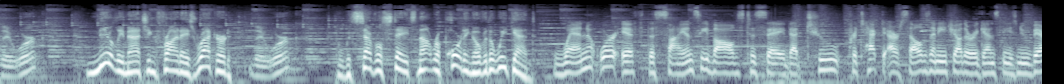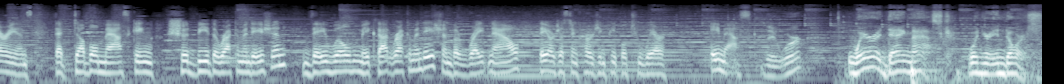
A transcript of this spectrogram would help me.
They work. Nearly matching Friday's record. They work. But with several states not reporting over the weekend when or if the science evolves to say that to protect ourselves and each other against these new variants, that double masking should be the recommendation, they will make that recommendation. But right now, they are just encouraging people to wear a mask. They work. Wear a dang mask when you're indoors.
